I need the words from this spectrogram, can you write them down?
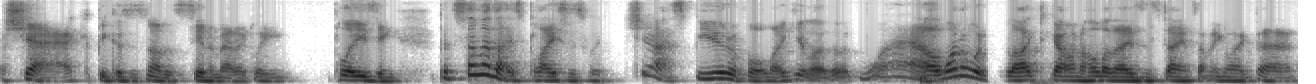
a shack because it's not as cinematically pleasing. But some of those places were just beautiful. Like you're like, wow, I wonder what it'd like to go on holidays and stay in something like that.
